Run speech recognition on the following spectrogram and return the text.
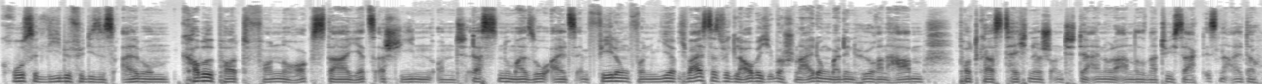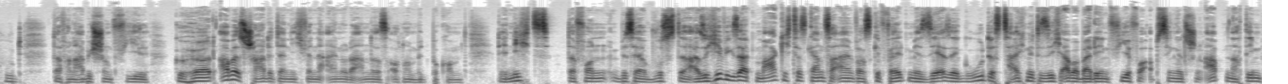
Große Liebe für dieses Album Cobblepot von Rockstar jetzt erschienen und das nur mal so als Empfehlung von mir. Ich weiß, dass wir, glaube ich, Überschneidungen bei den Hörern haben, podcast technisch und der eine oder andere natürlich sagt, ist ein alter Hut. Davon habe ich schon viel gehört, aber es schadet ja nicht, wenn der eine oder andere es auch noch mitbekommt, der nichts davon bisher wusste. Also hier, wie gesagt, mag ich das Ganze einfach. Es gefällt mir sehr, sehr gut. Das zeichnete sich aber bei den vier Vorab-Singles schon ab, nachdem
